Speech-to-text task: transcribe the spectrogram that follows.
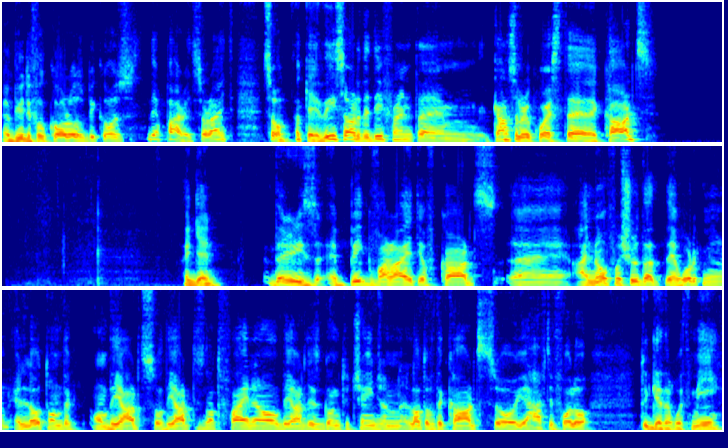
uh beautiful colors because they're pirates, all right? So, okay, these are the different um, request uh, cards. Again, there is a big variety of cards. Uh, I know for sure that they're working a lot on the on the art, so the art is not final. The art is going to change on a lot of the cards, so you have to follow together with me.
